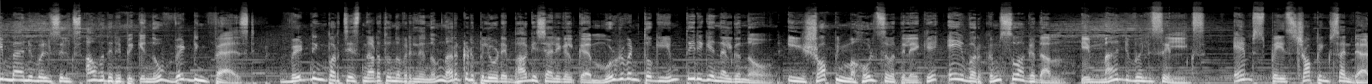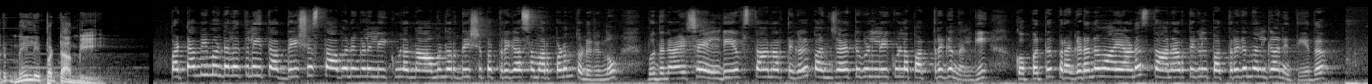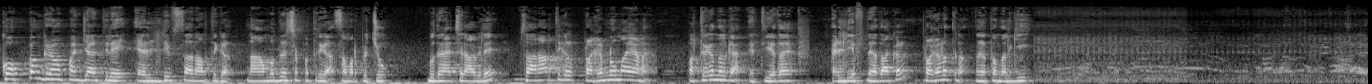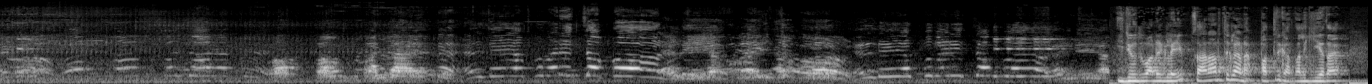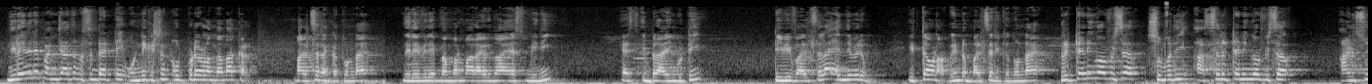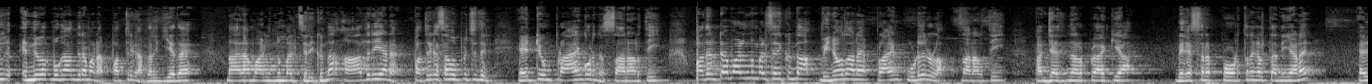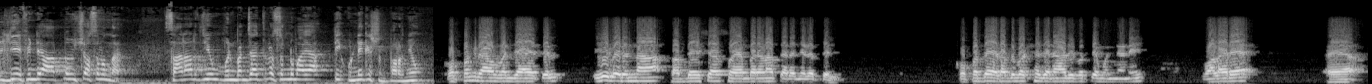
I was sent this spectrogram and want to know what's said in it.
Emmanuel silks അവതരിപ്പിക്കുന്നു wedding fast. Wedding purchase നടത്തുന്നവരിൽ നിന്നും നറുക്കെടുപ്പിലൂടെ ഭാഗ്യശാലികൾക്ക് മുഴുവൻ തുകയും തിരികെ നൽകുന്നു. ഈ ഷോപ്പിംഗ് മഹോത്സവത്തിലേക്ക് ഏവർക്കും സ്വാഗതം. Emmanuel Silks M space shopping centre Mele Pattambi. Pattambi മണ്ഡലത്തിലെ തദ്ദേശ സ്ഥാപനങ്ങളിലേക്കുള്ള നാമനിർദ്ദേശ പത്രിക സമർപ്പണം തുടരുന്നു. ബുധനാഴ്ച എൽ ഡി എഫ് സ്ഥാനാർത്ഥികൾ പഞ്ചായത്തുകളിലേക്കുള്ള പത്രിക നൽകി. കൊപ്പത്ത് പ്രകടനമായാണ് സ്ഥാനാർത്ഥികൾ പത്രിക നൽകാനെത്തിയത്. കൊപ്പം ഗ്രാമപഞ്ചായത്തിലെ എൽ ഡി എഫ് സ്ഥാനാർത്ഥികൾ നാമനിർദ്ദേശ പത്രിക സമർപ്പിച്ചു. ബുധനാഴ്ച രാവിലെ സ്ഥാനാർത്ഥികൾ പ്രകടനവുമായാണ് പത്രിക നൽകാൻ എത്തിയത്. എൽ ഡി എഫ് നേതാക്കൾ പ്രകടനത്തിന് നേതൃത്വം നൽകി. ഇരുപത് വാർഡുകളെയും സ്ഥാനാർത്ഥികളാണ് പത്രിക നൽകിയത്. നിലവിലെ പഞ്ചായത്ത് പ്രസിഡന്റ് ടി ഉണ്ണികൃഷ്ണൻ ഉൾപ്പെടെയുള്ള നേതാക്കൾ മത്സരരംഗത്തുണ്ട്. നിലവിലെ മെമ്പർമാരായിരുന്ന S Mini S Ibrahimkutty T V Vatsala എന്നിവരും ഇത്തവണ വീണ്ടും മത്സരിക്കുന്നുണ്ട്. റിട്ടേണിംഗ് ഓഫീസർ സുമതി അസ് റിട്ടേണിംഗ് ഓഫീസർ അൻസു എന്നിവർ മുഖാന്തരമാണ് പത്രിക നൽകിയത്. നാലാം വാർഡിൽ നിന്നും മത്സരിക്കുന്ന ആതിരയാണ് പത്രിക സമർപ്പിച്ചതിൽ ഏറ്റവും പ്രായം കുറഞ്ഞ സ്ഥാനാർത്ഥി. പതിനെട്ടാം വാർഡിൽ നിന്നും മത്സരിക്കുന്ന വിനോദാണ് പ്രായം കൂടുതലുള്ള സ്ഥാനാർത്ഥി. പഞ്ചായത്ത് നടപ്പിലാക്കിയ വികസന പ്രവർത്തനങ്ങൾ തന്നെയാണ് എൽ ഡി എഫിന്റെ ആത്മവിശ്വാസമെന്ന് സ്ഥാനാർത്ഥിയും മുൻ പഞ്ചായത്ത് പ്രസിഡന്റുമായ ടി ഉണ്ണികൃഷ്ണൻ പറഞ്ഞു. കൊപ്പം ഗ്രാമപഞ്ചായത്തിൽ ഈ വരുന്ന തദ്ദേശ സ്വയംഭരണ തെരഞ്ഞെടുപ്പിൽ കൊപ്പത്തെ ഇടതുപക്ഷ ജനാധിപത്യ മുന്നണി വളരെ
